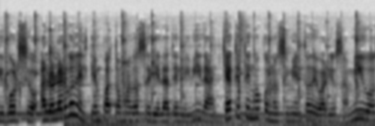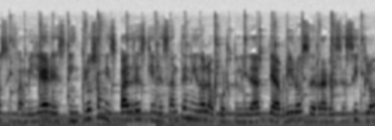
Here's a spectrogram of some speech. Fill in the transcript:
Divorcio a lo largo del tiempo ha tomado seriedad en mi vida, ya que tengo conocimiento de varios amigos y familiares, incluso mis padres quienes han tenido la oportunidad de abrir o cerrar ese ciclo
